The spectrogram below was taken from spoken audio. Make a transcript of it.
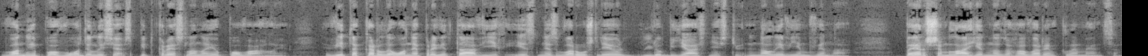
Вони поводилися з підкресленою повагою. Віта Карлеоне привітав їх із незворушливою люб'язністю налив їм вина. Першим лагідно заговорив Клеменца.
